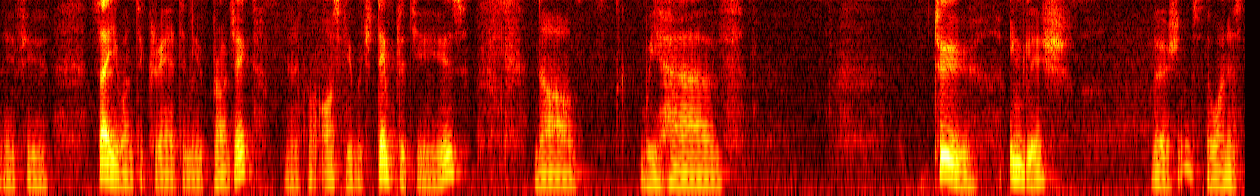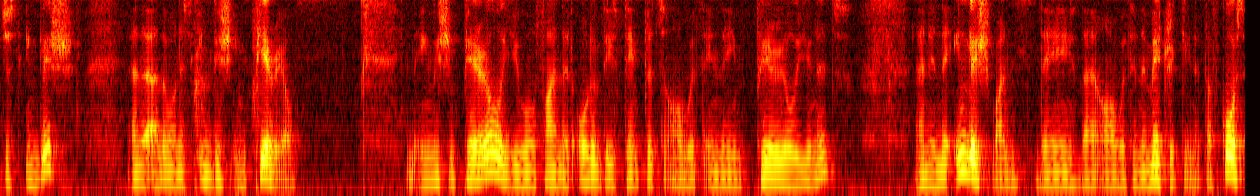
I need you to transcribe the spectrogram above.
If you say you want to create a new project, then it will ask you which template you use. Now we have two English versions. The one is just English, and the other one is English Imperial. In the English Imperial, you will find that all of these templates are within the Imperial units. And in the English one, they, they are within the metric unit. Of course,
